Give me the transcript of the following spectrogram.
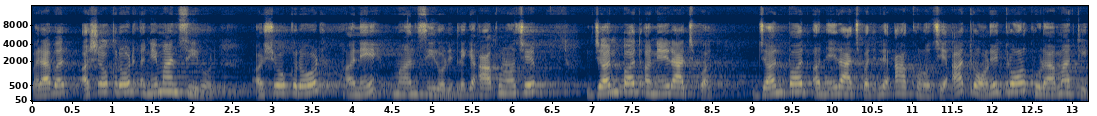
બરાબર? અશોક રોડ અને માનસી રોડ. અશોક રોડ અને માનસી રોડ એટલે કે આ ખૂણો છે. જનપદ અને રાજપથ જનપદ અને રાજપથ એટલે આ ખૂણો છે. આ ત્રણે ત્રણ ખૂણામાંથી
